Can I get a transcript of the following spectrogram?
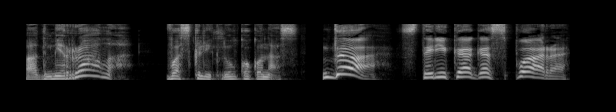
«Адмирала!» — воскликнул Коконас. «Да, старика Гаспара!»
